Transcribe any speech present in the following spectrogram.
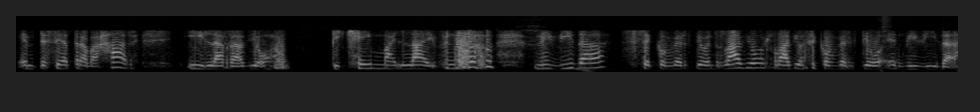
empecé a trabajar y la radio became my life. Mi vida se convirtió en radio, radio se convirtió en mi vida.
